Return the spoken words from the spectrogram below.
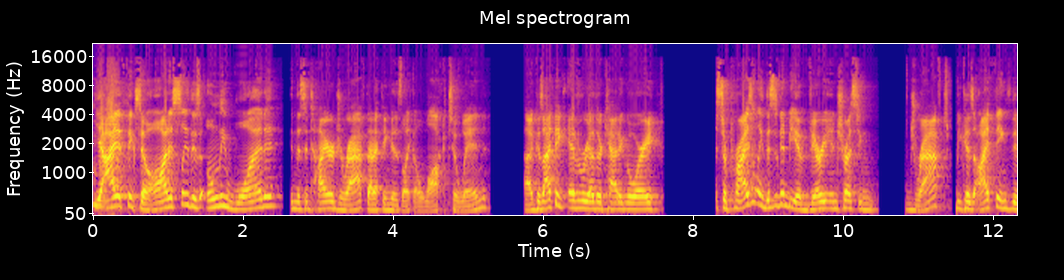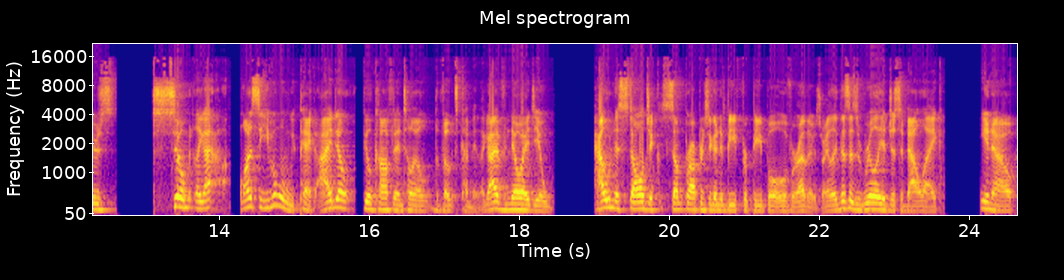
yeah, I think so. Honestly, there's only one in this entire draft that I think is like a lock to win. Because I think every other category, surprisingly, this is going to be a very interesting draft because I think there's so many. Like, I honestly, even when we pick, I don't feel confident until the votes come in. Like, I have no idea how nostalgic some properties are going to be for people over others, right? Like, this is really just about like, you know,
